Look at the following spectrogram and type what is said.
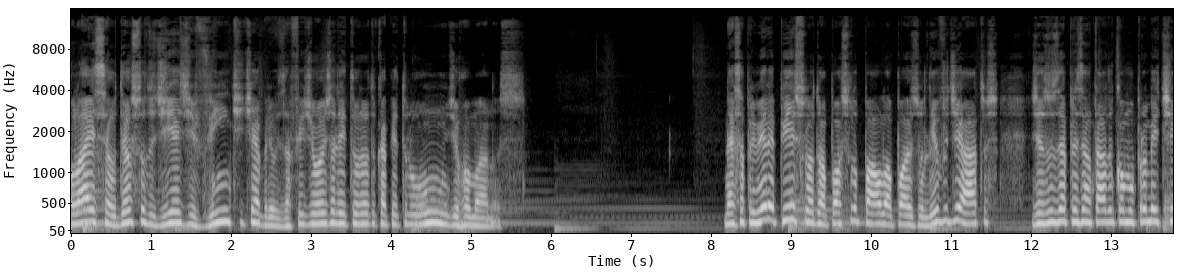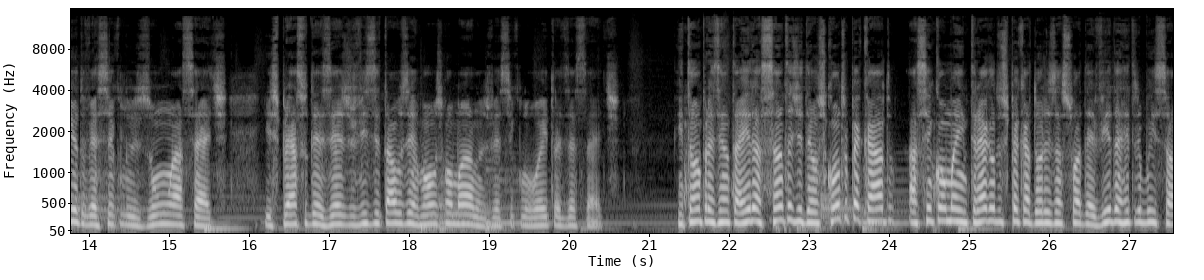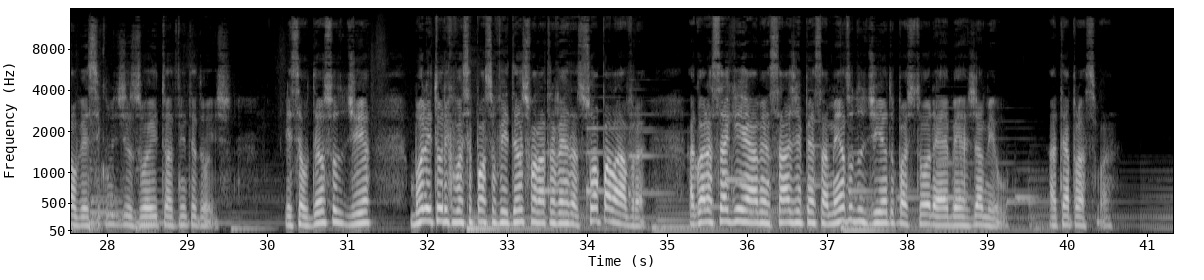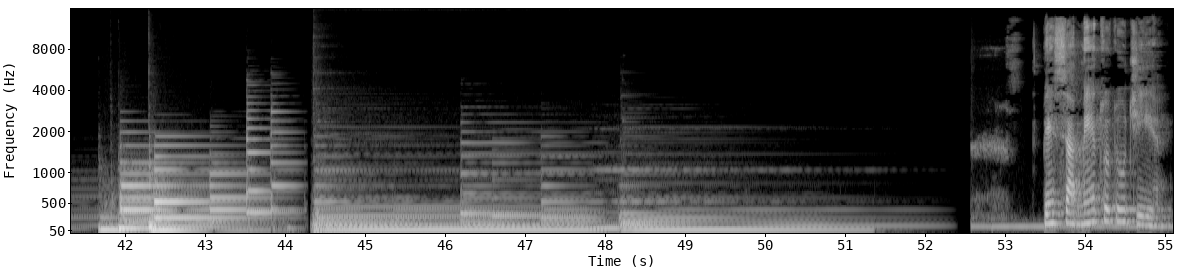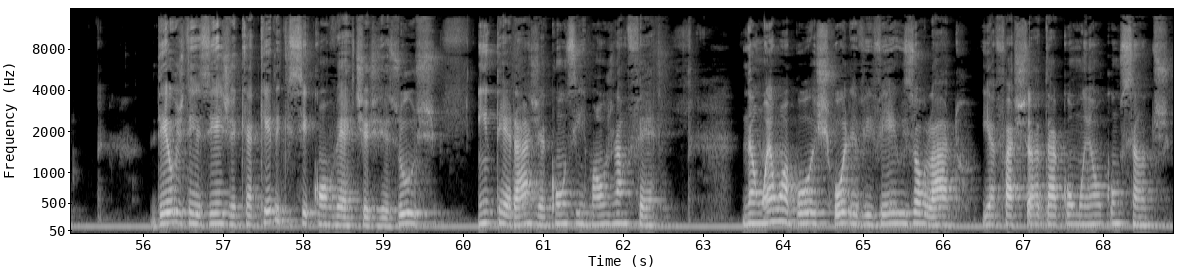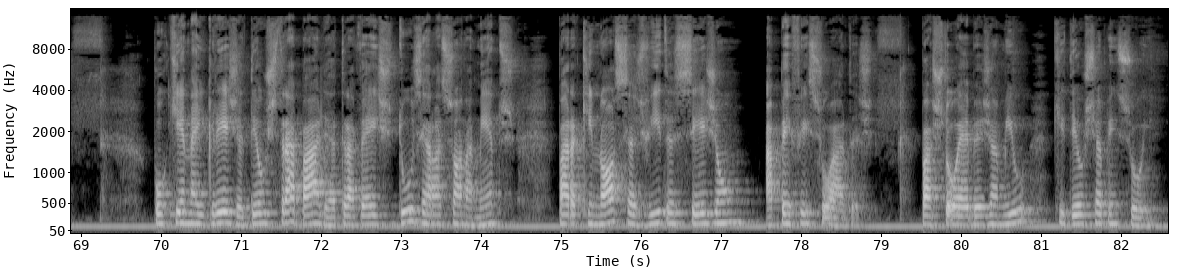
Olá, esse é o Deus Todo Dia de 20 de abril. Desafio de hoje é a leitura do capítulo 1 de Romanos. Nessa primeira epístola do apóstolo Paulo, após o livro de Atos, Jesus é apresentado como prometido, versículos 1 a 7, e expressa o desejo de visitar os irmãos romanos, versículo 8 a 17. Então apresenta a ira santa de Deus contra o pecado, assim como a entrega dos pecadores à sua devida retribuição, versículo 18 a 32. Esse é o Deus todo dia. Boa leitura que você possa ouvir Deus falar através da sua palavra. Agora segue a mensagem Pensamento do Dia do pastor Heber Jamil. Até a próxima. Pensamento do dia. Deus deseja que aquele que se converte a Jesus interaja com os irmãos na fé. Não é uma boa escolha viver isolado e afastado da comunhão com os santos, porque na igreja Deus trabalha através dos relacionamentos para que nossas vidas sejam aperfeiçoadas. Pastor Heber Jamil, que Deus te abençoe.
